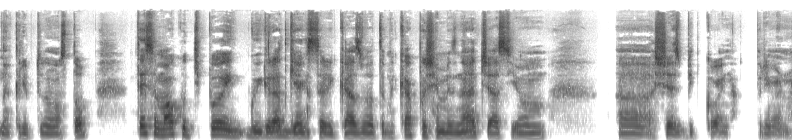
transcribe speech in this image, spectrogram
на крипто нон-стоп, те са малко типа и го играят генгстър и казват, ами как па ще ме знаят, че аз имам а, 6 биткоина, примерно.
